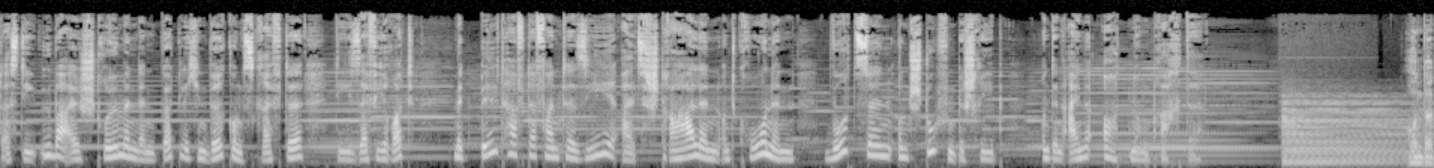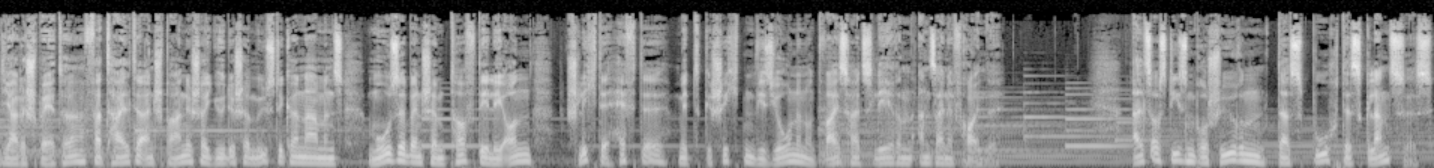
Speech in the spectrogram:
das die überall strömenden göttlichen Wirkungskräfte, die Sephirot, mit bildhafter Fantasie als Strahlen und Kronen, Wurzeln und Stufen beschrieb und in eine Ordnung brachte. Hundert Jahre später verteilte ein spanischer jüdischer Mystiker namens Mose Ben Tov de Leon schlichte Hefte mit Geschichten, Visionen und Weisheitslehren an seine Freunde. Als aus diesen Broschüren das Buch des Glanzes,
